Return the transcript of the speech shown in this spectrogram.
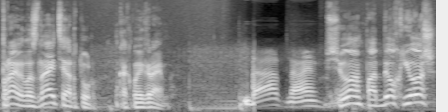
Правила знаете, Артур, как мы играем? Да, знаем. Все, побег еж.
